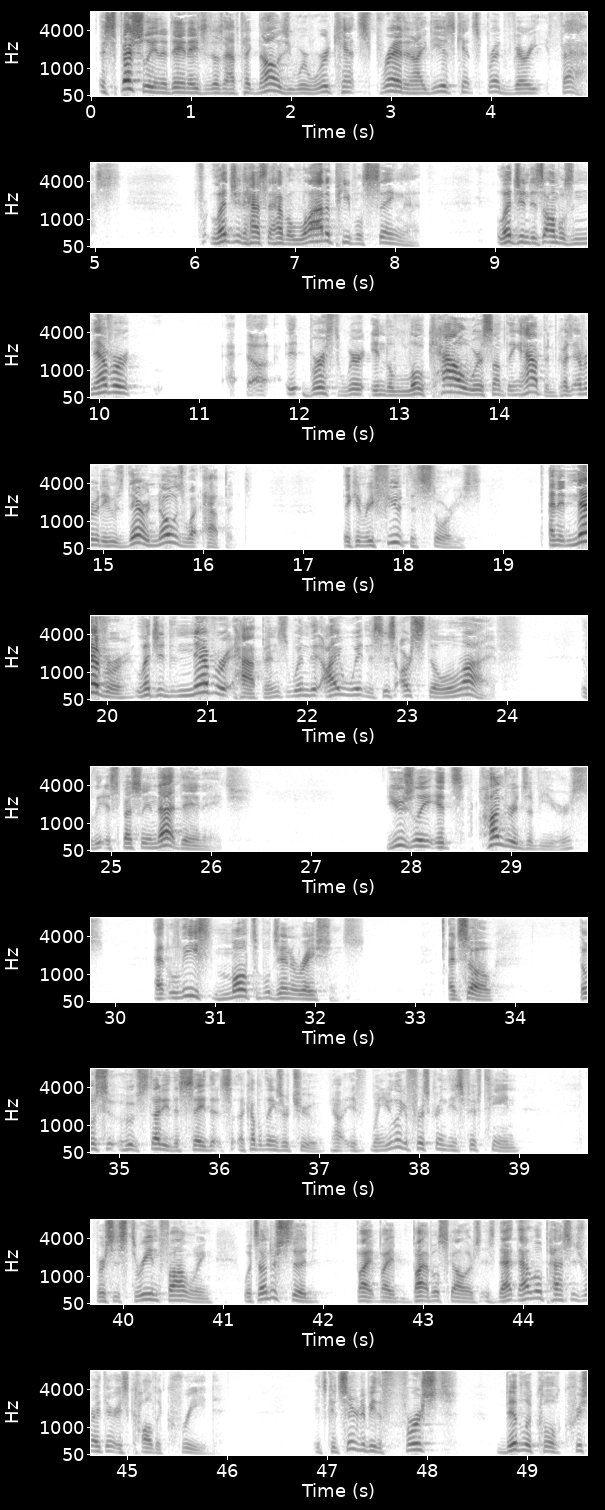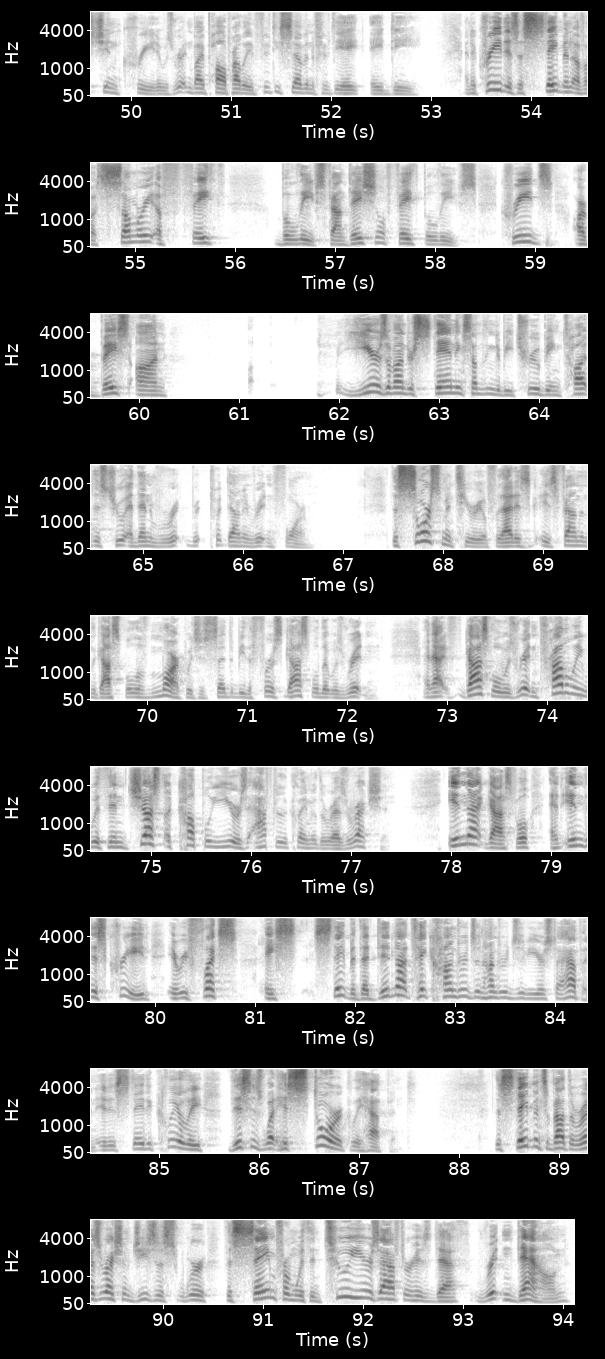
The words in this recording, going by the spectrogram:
Especially in a day and age that doesn't have technology where word can't spread and ideas can't spread very fast. Legend has to have a lot of people saying that. Legend is almost never uh, birthed where in the locale where something happened because everybody who's there knows what happened. They can refute the stories. And it never, legend never happens when the eyewitnesses are still alive, especially in that day and age. Usually it's hundreds of years, at least multiple generations. And so, those who have studied this say that a couple things are true. Now, if, when you look at 1 Corinthians 15, verses 3 and following, what's understood by, by Bible scholars is that that little passage right there is called a creed. It's considered to be the first biblical Christian creed. It was written by Paul probably in 57 to 58 AD. And a creed is a statement of a summary of faith beliefs, foundational faith beliefs. Creeds are based on years of understanding something to be true, being taught as true, and then put down in written form. The source material for that is, is found in the Gospel of Mark, which is said to be the first gospel that was written. And that gospel was written probably within just a couple years after the claim of the resurrection. In that gospel and in this creed, it reflects a s- statement that did not take hundreds and hundreds of years to happen. It is stated clearly this is what historically happened. The statements about the resurrection of Jesus were the same from within two years after his death, written down,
